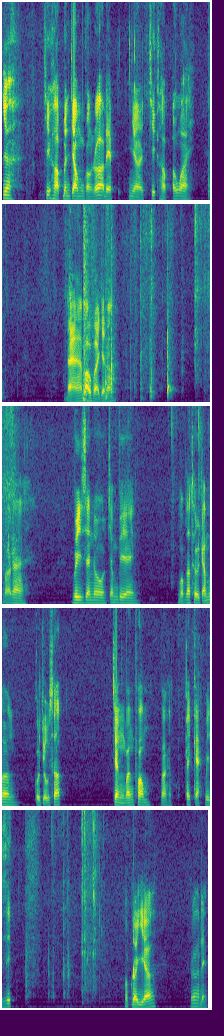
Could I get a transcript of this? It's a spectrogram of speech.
Yeah. Chiếc hộp bên trong còn rất là đẹp, nhờ chiếc hộp ở ngoài đã bảo vệ cho nó. Mở ra. Vizeno.vn một lá thư cảm ơn của chủ shop, Trần Văn Phong và cái cạc visit. Một đôi giớ rất là đẹp.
